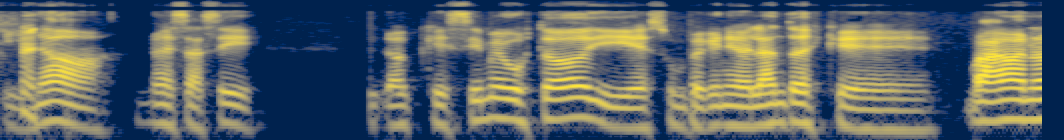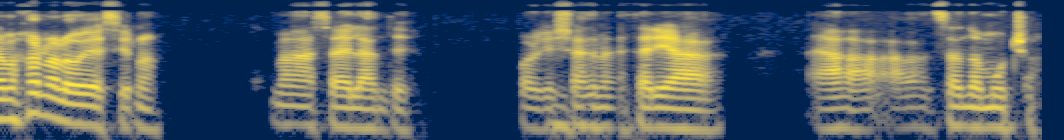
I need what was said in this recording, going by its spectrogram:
Y no, no es así. Lo que sí me gustó y es un pequeño adelanto es que, bueno, a lo mejor no lo voy a decir, no, más adelante, porque ya me estaría avanzando mucho.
